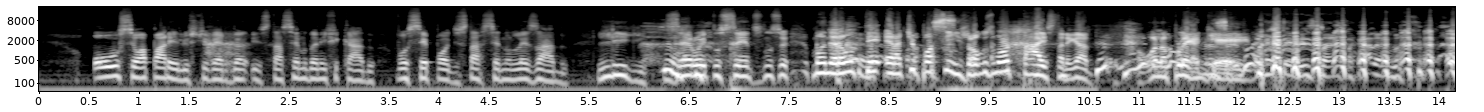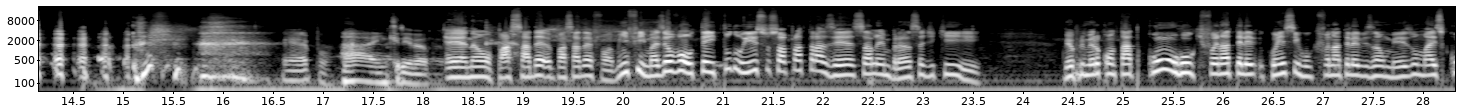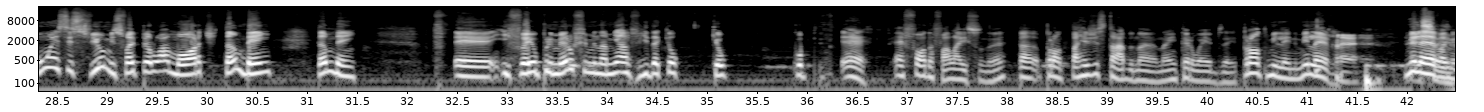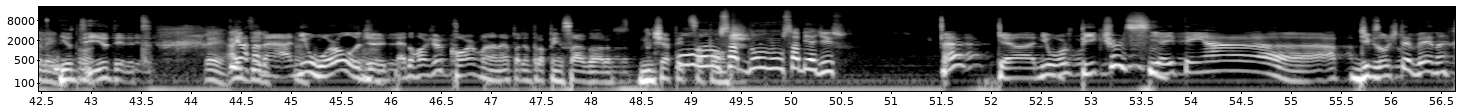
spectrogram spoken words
ou o seu aparelho estiver está sendo danificado, você pode estar sendo lesado. Ligue 0800, não sei. Mano, era, um te- era tipo assim, jogos mortais, tá ligado? I wanna play a game. Caramba. É, pô. Ah, incrível. É, não, o passado é, o passado é foda. Enfim, mas eu voltei tudo isso só pra trazer essa lembrança de que meu primeiro contato com o Hulk foi na tele... com esse Hulk foi na televisão mesmo, mas com esses filmes foi pelo A Morte também, também. É, e foi o primeiro filme na minha vida que eu é, é foda falar isso, né? Tá, pronto, tá registrado na, na interwebs aí. Pronto, Milênio, me leva. É. Me É leva. Milênio. You, Pronto. you did it. É, Engraçado, dele. né? A New World é do Roger Corman, né? Parando pra pensar agora. Não tinha feito Pô, essa não, não, não sabia disso. É, que é a New World Pictures e aí tem a, a divisão de TV, né?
